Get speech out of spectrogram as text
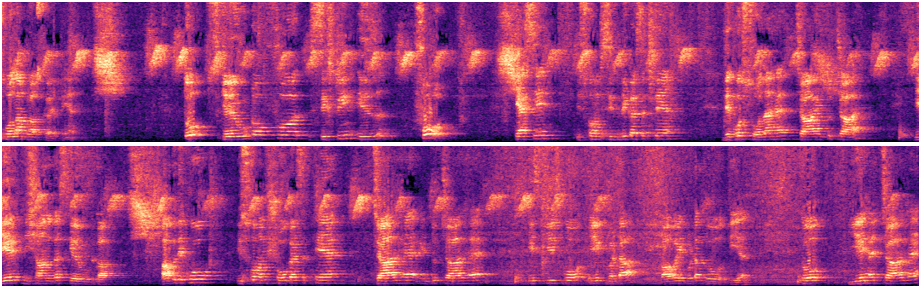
16 प्राप्त करते हैं। तो रूट ऑफ़ 16 इज़ 4 कैसे? इसको हम सिद्ध भी कर सकते हैं। देखो 16 है, चार इंटू चार, ये निशान होता है रूट का। अब देखो, इसको हम शो कर सकते हैं। चार है इंटू चार है, इस चीज़ को एक बटा पावर एक बटा दो होती है। तो ये है चार है,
